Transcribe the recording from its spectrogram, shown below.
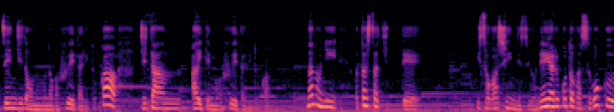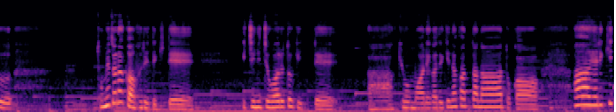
全自動のものが増えたりとか時短アイテムが増えたりとか。なのに私たちって忙しいんですよね。やることがすごく止めとなく溢れてきて一日終わる時ってああ今日もあれができなかったなとかああやりきっ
